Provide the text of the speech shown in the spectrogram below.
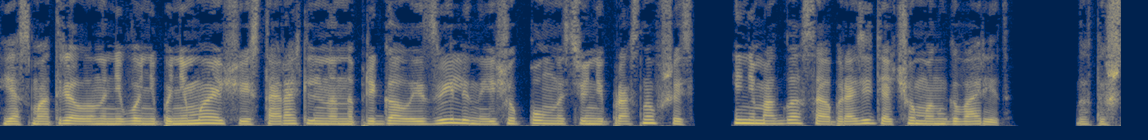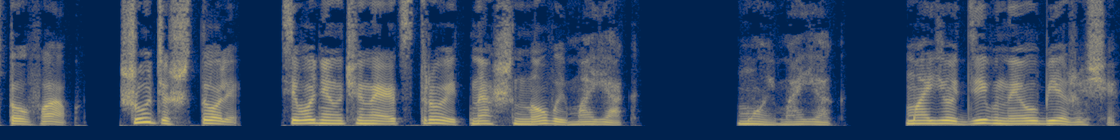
Я смотрела на него непонимающе и старательно напрягала извилины, еще полностью не проснувшись, и не могла сообразить, о чем он говорит. «Да ты что, Фаб, шутишь, что ли? Сегодня начинают строить наш новый маяк». Мой маяк. Мое дивное убежище.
